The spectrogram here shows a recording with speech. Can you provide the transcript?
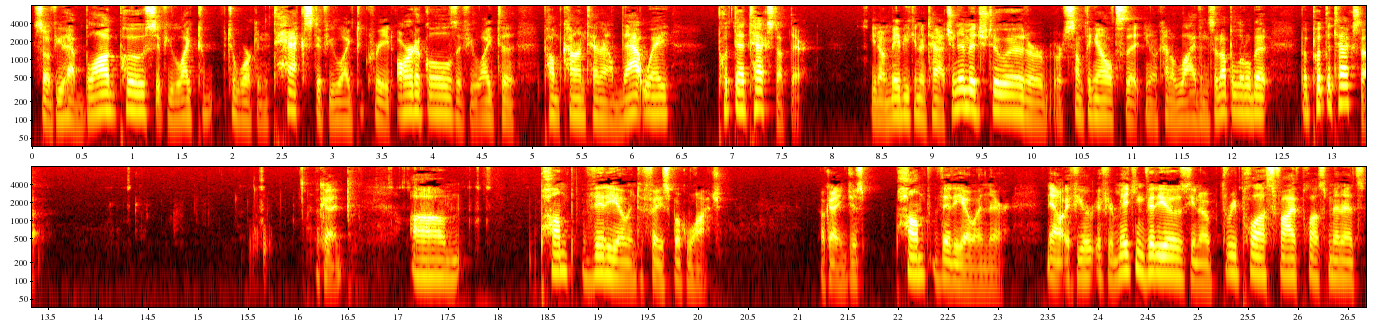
So if you have blog posts, if you like to, to work in text, if you like to create articles, if you like to pump content out that way, put that text up there. You know, maybe you can attach an image to it or, or something else that, you know, kind of livens it up a little bit, but put the text up. Okay. Um, pump video into Facebook Watch. Okay, just pump video in there. Now, if you're if you're making videos, you know, three plus, five plus minutes,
